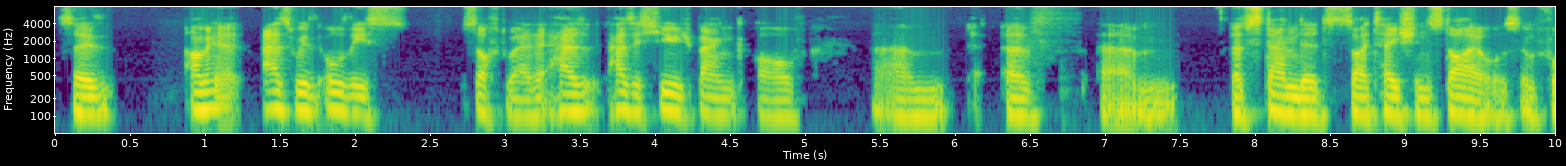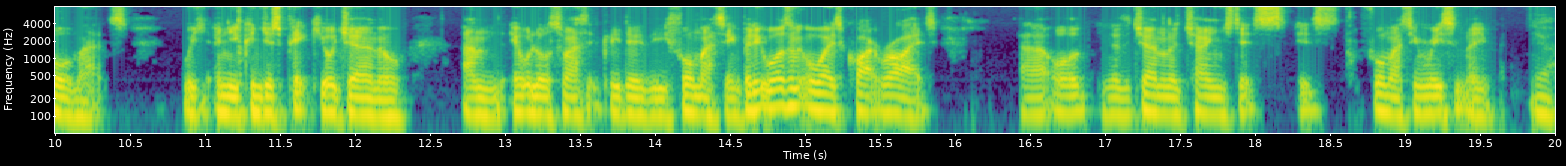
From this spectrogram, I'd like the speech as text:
So, I mean, as with all these software, that has has a huge bank of um, of um, of standard citation styles and formats, which, and you can just pick your journal and it will automatically do the formatting. But it wasn't always quite right, uh, or you know, the journal had changed its its formatting recently. Yeah,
